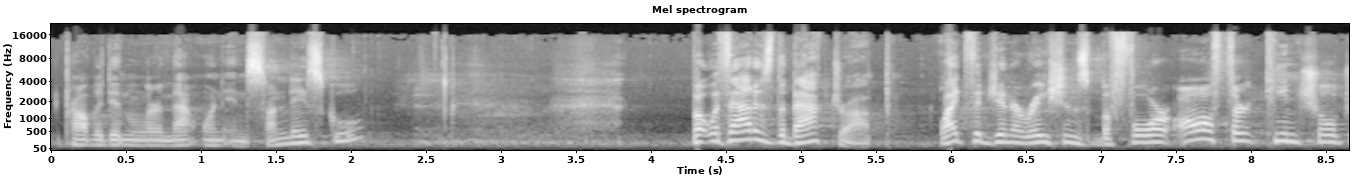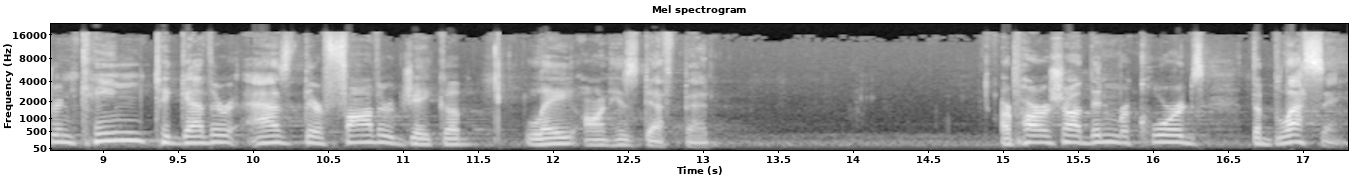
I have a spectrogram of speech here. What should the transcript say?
You probably didn't learn that one in Sunday school. But with that as the backdrop, like the generations before, all 13 children came together as their father Jacob lay on his deathbed. Our parashah then records the blessing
